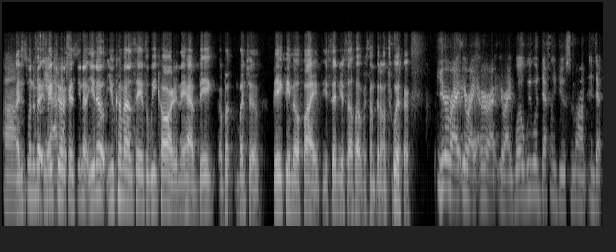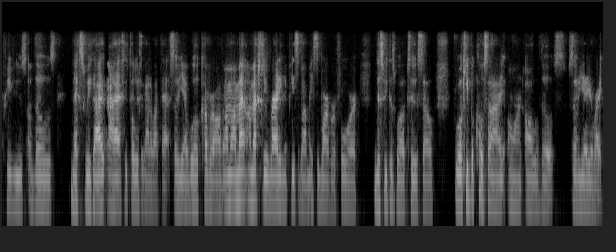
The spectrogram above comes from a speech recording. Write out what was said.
Um, I just want to make, yeah, make sure because you know you know you come out and say it's a weak card, and they have big a b- bunch of big female fights. You're setting yourself up for something on Twitter. You're right. You're right. You're right. You're right. Well, we will definitely do some um, in-depth previews of those next week. I, I actually totally forgot about that. So yeah, we'll cover all. I'm, I'm I'm actually writing a piece about Maycee Barber for this week as well too. So we'll keep a close eye on all of those. So yeah, you're right.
